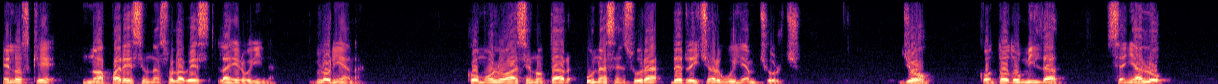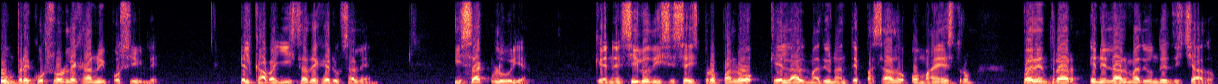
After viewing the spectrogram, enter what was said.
en los que no aparece una sola vez la heroína, Gloriana, como lo hace notar una censura de Richard William Church. Yo, con toda humildad, señalo un precursor lejano y posible, el caballista de Jerusalén, Isaac Luria, que en el siglo XVI propaló que el alma de un antepasado o maestro puede entrar en el alma de un desdichado,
